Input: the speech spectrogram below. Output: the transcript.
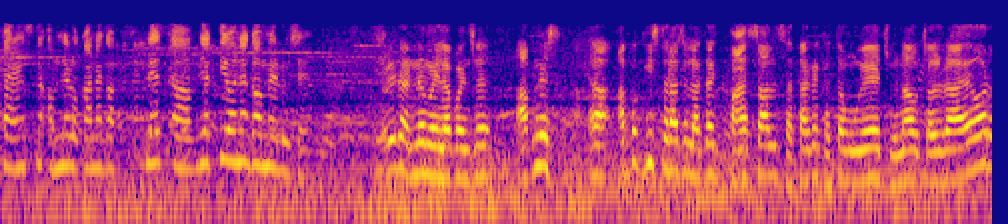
પેરેન્ટ્સ અમને લોકોને ગ- એટલે, અ, વ્યક્તિઓને ગમેલું છે એવી રીતે अन्य महिला पंच है आपने आ, आपको किस तरह से लगता है कि पांच साल सरकार के खत्म हुए हैं चुनाव चल रहा है और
